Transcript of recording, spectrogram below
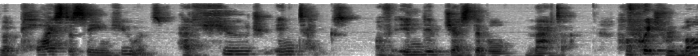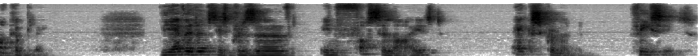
that Pleistocene humans had huge intakes of indigestible matter, of which remarkably the evidence is preserved in fossilized excrement, feces.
